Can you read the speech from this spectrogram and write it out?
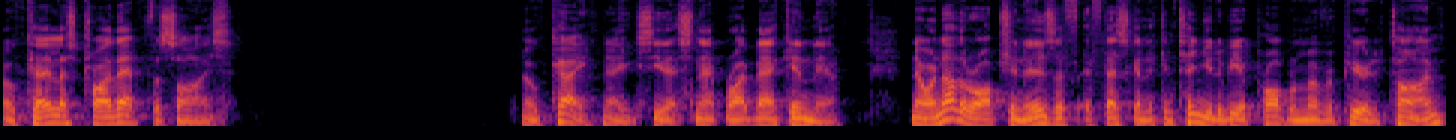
okay, let's try that for size. Okay, now you can see that snap right back in there. Now another option is, if, if that's going to continue to be a problem over a period of time,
